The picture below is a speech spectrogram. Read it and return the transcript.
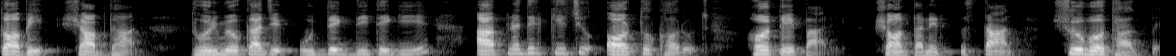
তবে সাবধান। ধর্মীয় কাজে উদ্বেগ দিতে গিয়ে আপনাদের কিছু অর্থ খরচ হতে পারে। সন্তানের স্থান শুভ থাকবে।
